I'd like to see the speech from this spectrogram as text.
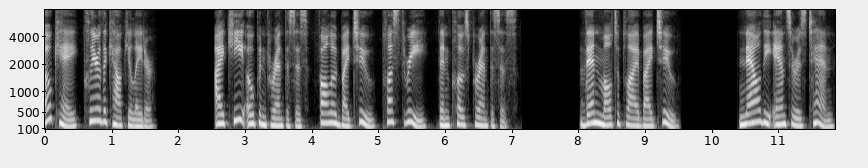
Okay, clear the calculator. I key open parenthesis followed by 2 plus 3, then close parenthesis. Then multiply by 2. Now the answer is 10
